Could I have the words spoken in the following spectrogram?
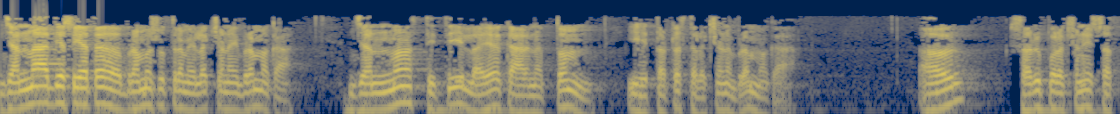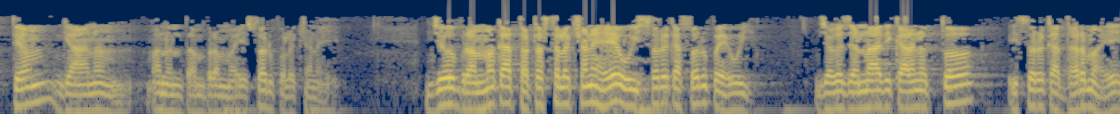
जन्माद्य से यत ब्रह्मसूत्र में लक्षण है ब्रह्म का। जन्म, स्थिति, लय कारणत्व यह तटस्थ लक्षण ब्रह्म का। और स्वरूप लक्षण है सत्यम ज्ञानम अनंतम ब्रह्म, ये स्वरूप लक्षण है। जो ब्रह्म का तटस्थ लक्षण है, वो ईश्वर का स्वरूप है, वही। जगत जन्मादि कारणत्व तो ईश्वर का धर्म है।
